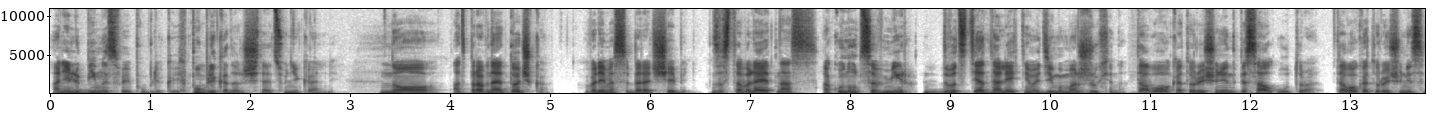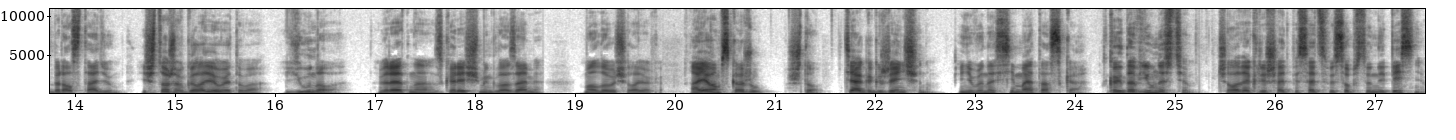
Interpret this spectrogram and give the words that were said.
Они любимы своей публикой, их публика даже считается уникальной. Но отправная точка, время собирать щебень, заставляет нас окунуться в мир 21-летнего Димы Мажухина, того, который еще не написал «Утро», того, который еще не собирал стадиум. И что же в голове у этого юного, вероятно, с горящими глазами молодого человека? А я вам скажу, что тяга к женщинам и невыносимая тоска. Когда в юности человек решает писать свои собственные песни,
